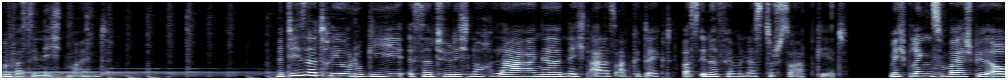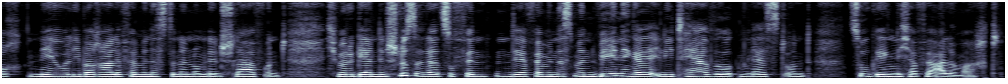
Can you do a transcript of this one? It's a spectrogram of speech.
und was sie nicht meint. Mit dieser Triologie ist natürlich noch lange nicht alles abgedeckt, was innerfeministisch so abgeht. Mich bringen zum Beispiel auch neoliberale Feministinnen um den Schlaf und ich würde gern den Schlüssel dazu finden, der Feminismen weniger elitär wirken lässt und zugänglicher für alle macht.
